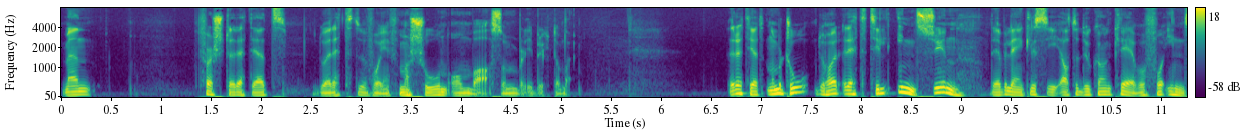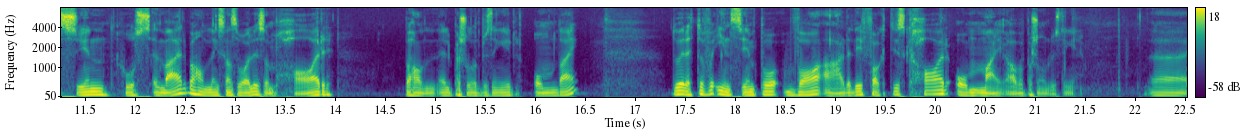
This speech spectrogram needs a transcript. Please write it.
Men første rettighet du har rett til å få informasjon om hva som blir brukt om deg. Rettighet nummer to, du har rett til innsyn. Det vil egentlig si at du kan kreve å få innsyn hos enhver behandlingsansvarlig som har personopplysninger om deg. Du har rett til å få innsyn på hva er det de faktisk har om meg av personopplysninger. Eh,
